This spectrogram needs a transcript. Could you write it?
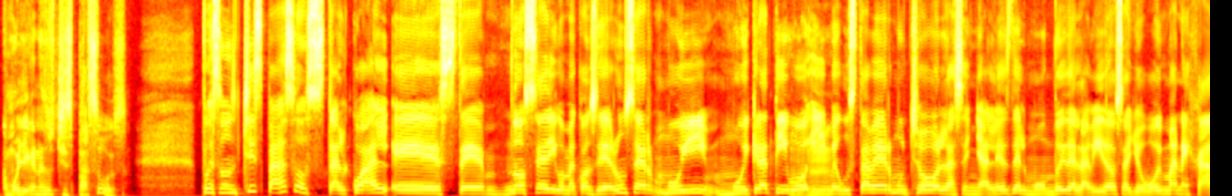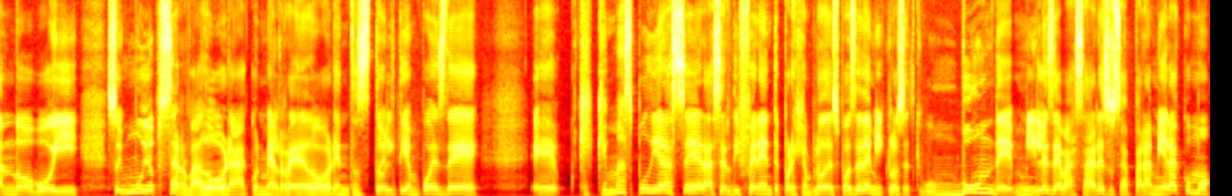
¿Cómo llegan esos chispazos? Pues son chispazos, tal cual. Este, no sé, digo, me considero un ser muy, muy creativo y me gusta ver mucho las señales del mundo y de la vida. O sea, yo voy manejando, voy, soy muy observadora con mi alrededor. Entonces, todo el tiempo es de eh, ¿qué, qué más pudiera hacer, hacer diferente. Por ejemplo, después de, de mi closet, que hubo un boom de miles de bazares. O sea, para mí era como,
